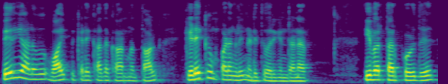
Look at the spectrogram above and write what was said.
பெரிய அளவு வாய்ப்பு கிடைக்காத காரணத்தால் கிடைக்கும் படங்களில் நடித்து வருகின்றனர். இவர் தற்பொழுது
